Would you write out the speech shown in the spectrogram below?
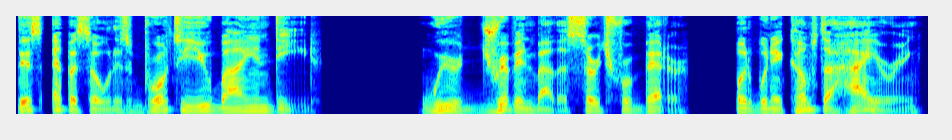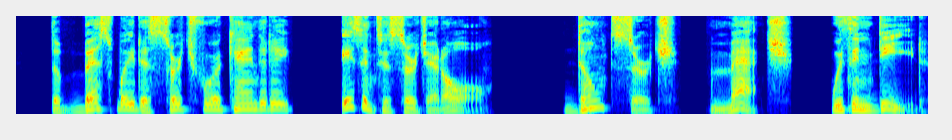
This episode is brought to you by Indeed. We're driven by the search for better, but when it comes to hiring, the best way to search for a candidate isn't to search at all. Don't search, match with Indeed.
